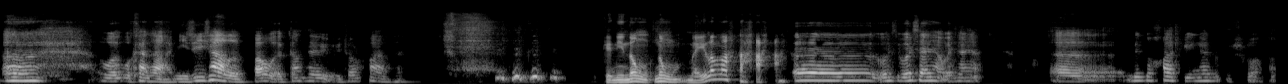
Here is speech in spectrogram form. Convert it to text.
呃，我我看看啊，你这一下子把我刚才有一段话看，给你弄弄没了吗？哈哈哈。呃，我我想想，我想想，呃，那个话题应该怎么说啊？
